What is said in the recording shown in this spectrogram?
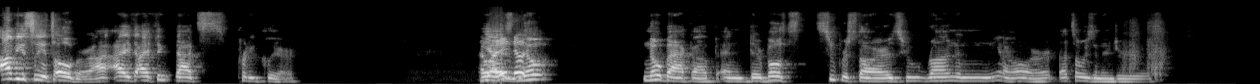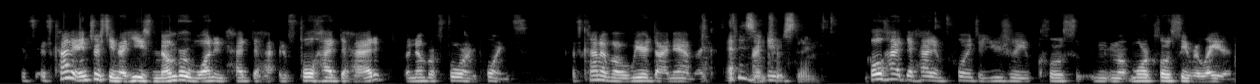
obviously it's over. I, I, I think that's pretty clear. Oh, he has no, no backup, and they're both superstars who run and, you know, are, that's always an injury. It's, it's kind of interesting that he's number one in head to head, in full head to head, but number four in points. That's kind of a weird dynamic. That is I interesting. Full head to head and points are usually close, more closely related.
